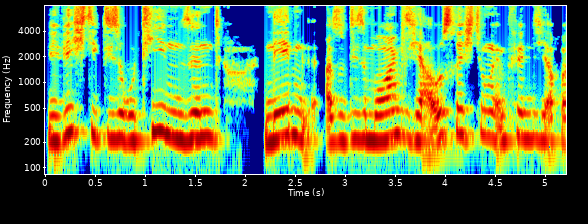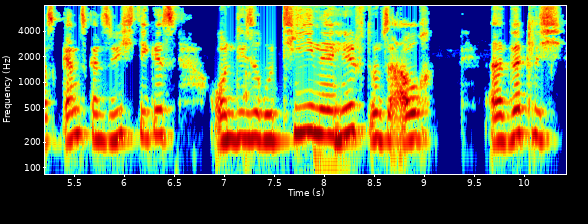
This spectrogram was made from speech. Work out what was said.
wie wichtig diese Routinen sind. Neben, also diese morgendliche Ausrichtung empfinde ich auch was ganz, ganz Wichtiges. Und diese Routine hilft uns auch, äh, wirklich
